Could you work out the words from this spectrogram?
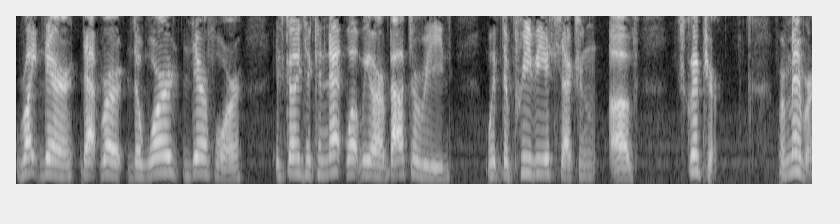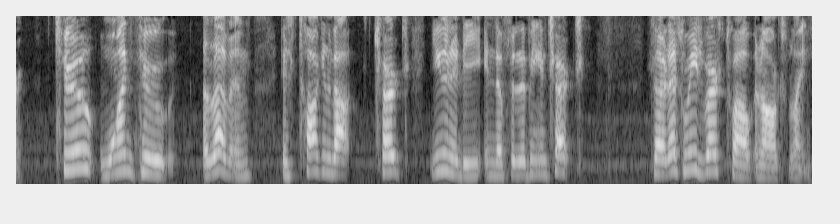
Right there, that word, the word therefore, is going to connect what we are about to read with the previous section of Scripture. Remember, 2 1 through 11 is talking about church unity in the Philippian church. So let's read verse 12 and I'll explain.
